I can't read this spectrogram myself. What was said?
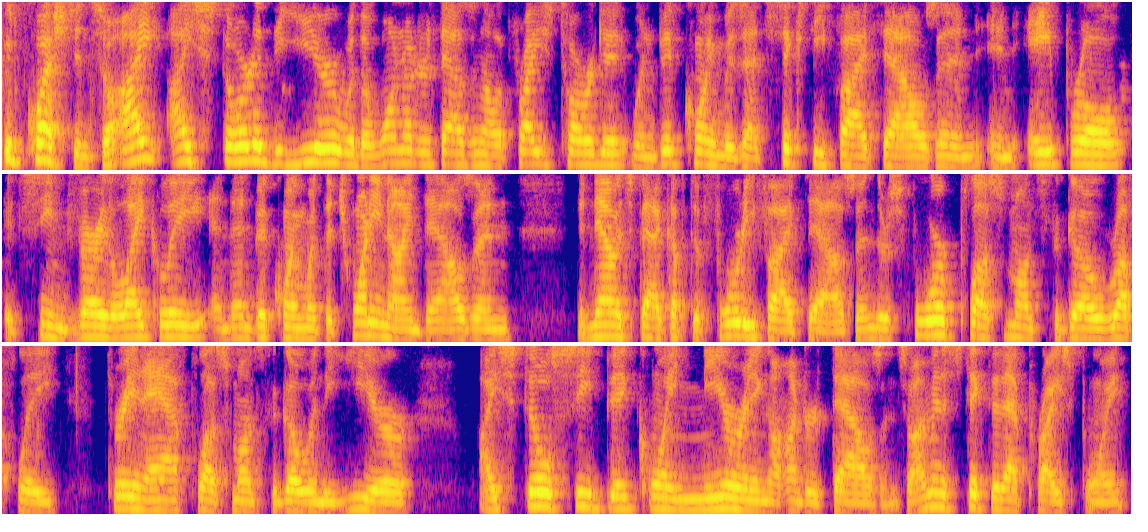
Good question. So I, I started the year with a $100,000 price target when Bitcoin was at 65,000 in April. It seemed very likely, and then Bitcoin went to 29,000, and now it's back up to 45,000. There's four plus months to go, roughly three and a half plus months to go in the year. I still see Bitcoin nearing 100,000. So I'm going to stick to that price point.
